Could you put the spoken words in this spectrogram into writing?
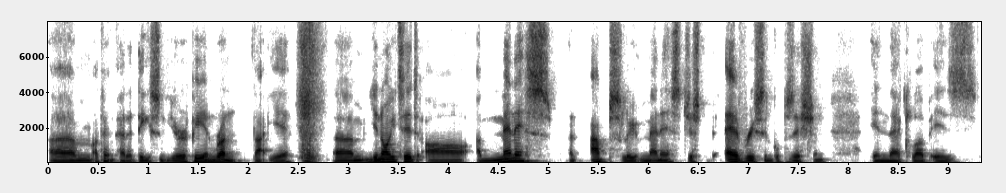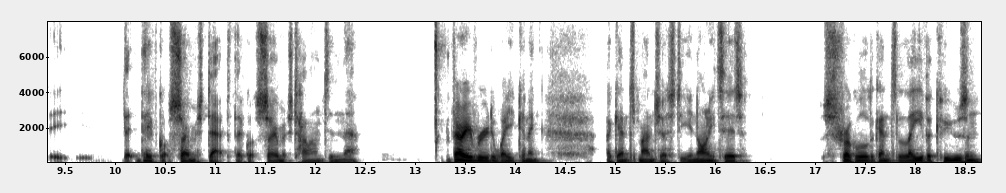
Um, I think they had a decent European run that year. Um, United are a menace, an absolute menace. Just every single position in their club is they've got so much depth. They've got so much talent in there. Very rude awakening against Manchester United. Struggled against Leverkusen.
